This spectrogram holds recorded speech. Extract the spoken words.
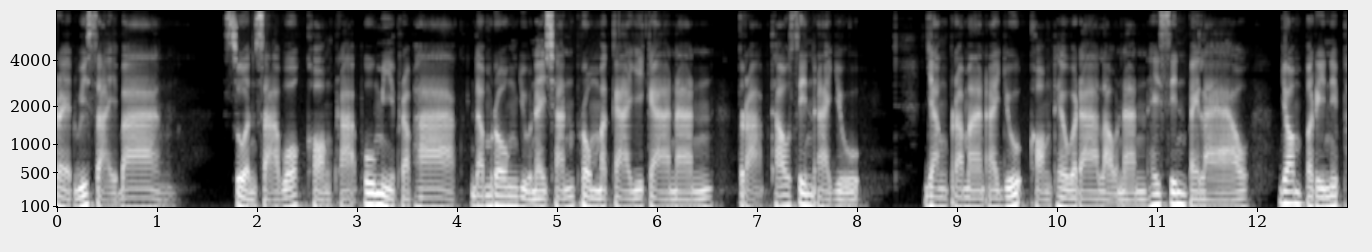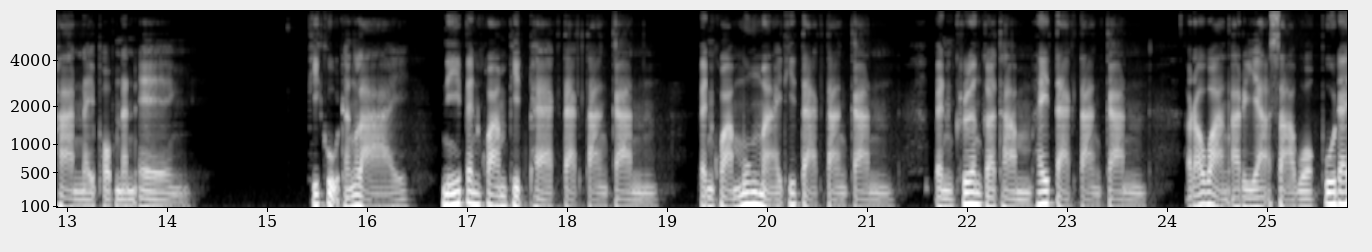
เปรตวิสัยบ้าง ส่วนสาวกของพระผู้มีพระภาคดำรงอยู่ในชั้นพรหมกายิกานั้น ตราบเท่าสิ้นอายุ ยังประมาณอายุของเทวดาเหล่านั้นให้สิ้นไปแล้ว ย่อมปรินิพานในภพนั้นเองพิกุทั้งหลาย นี้เป็นความผิดแผกแตกต่างกัน เป็นความมุ่งหมายที่แตกต่างกัน เป็นเครื่องกระทำให้แตกต่างกัน ระหว่างอริยสาวกผู้ได้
